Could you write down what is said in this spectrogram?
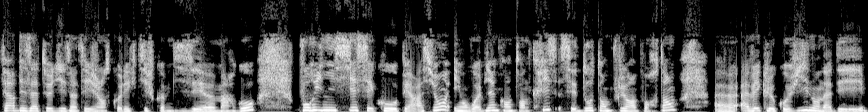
faire des ateliers d'intelligence collective, comme disait Margot, pour initier ces coopérations. Et on voit bien qu'en temps de crise, c'est d'autant plus important. Euh, avec le Covid, on a des,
